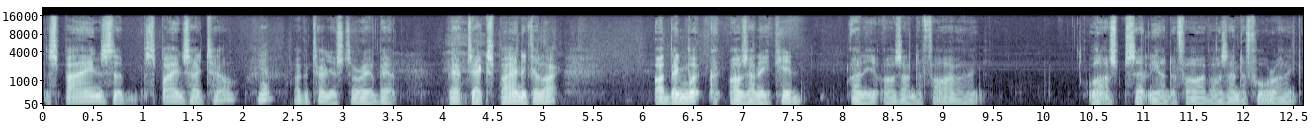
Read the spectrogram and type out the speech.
the Spains, the Spains Hotel. Yep. I could tell you a story about about Jack Spain if you like. I'd been. I was only a kid. Only I was under five, I think. Well, I was certainly under five. I was under four, I think.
